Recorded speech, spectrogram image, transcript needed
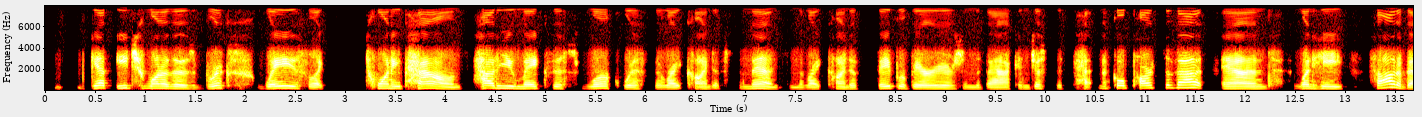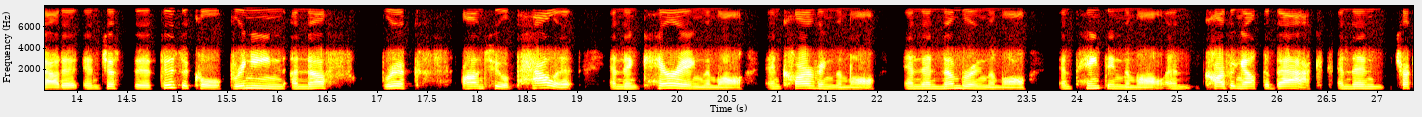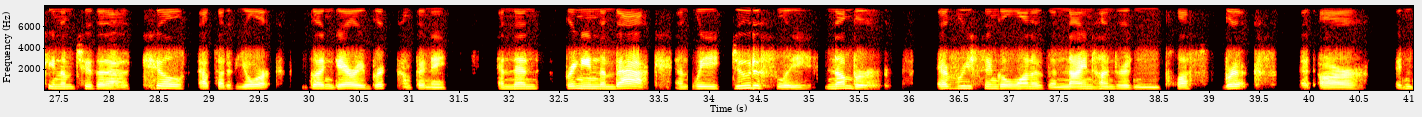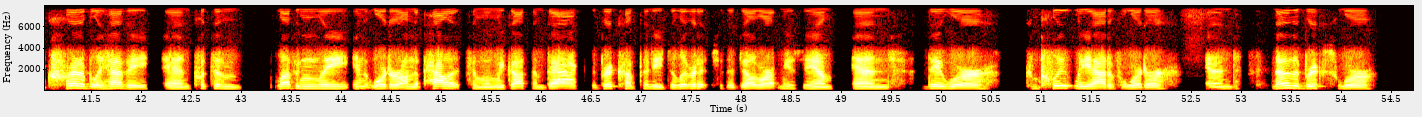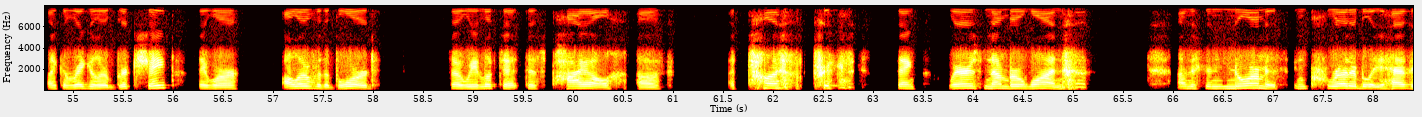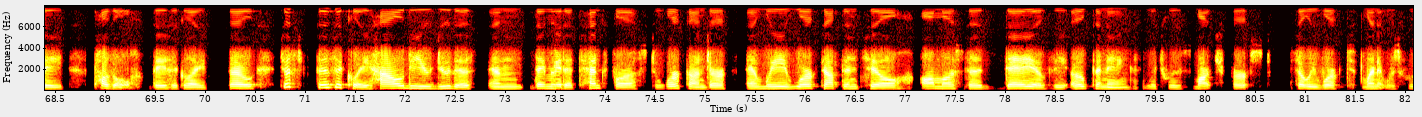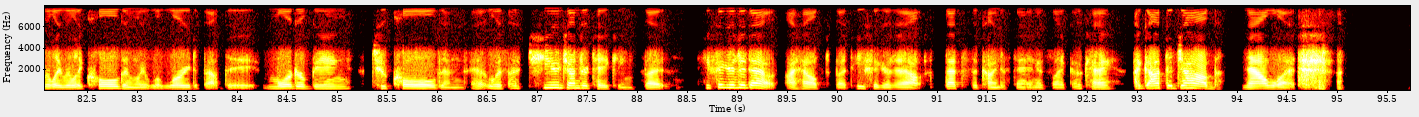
get each one of those bricks weighs like 20 pounds, how do you make this work with the right kind of cement and the right kind of vapor barriers in the back and just the technical parts of that? And when he thought about it and just the physical bringing enough bricks onto a pallet and then carrying them all and carving them all and then numbering them all and painting them all and carving out the back and then trucking them to the kilns outside of York, Glen-Gery Brick Company, and then bringing them back. And we dutifully number every single one of the 900 and plus bricks that are incredibly heavy and put them lovingly in order on the pallets. And when we got them back, the brick company delivered it to the Delaware Art Museum and they were completely out of order. And none of the bricks were like a regular brick shape. They were all over the board. So we looked at this pile of a ton of bricks saying, where's number one? On this enormous, incredibly heavy puzzle, basically. So just physically, how do you do this? And they made a tent for us to work under, and we worked up until almost a day of the opening, which was March 1st. So we worked when it was really, really cold, and we were worried about the mortar being too cold, and it was a huge undertaking. But he figured it out. I helped, but he figured it out. That's the kind of thing. It's like, okay, I got the job. Now what?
